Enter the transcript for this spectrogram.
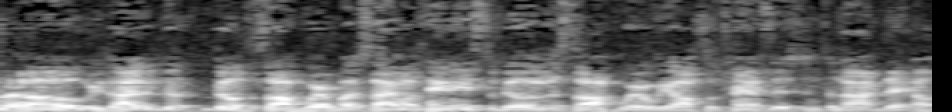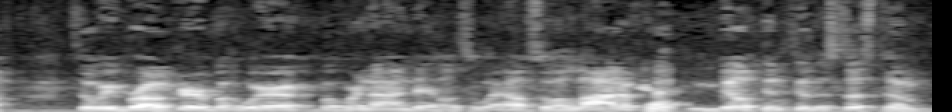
so we tried to build the software, but simultaneous to building the software, we also transitioned to non-del. So we broker, but we're but we're non-del as well. So a lot of yeah. what we built into the system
